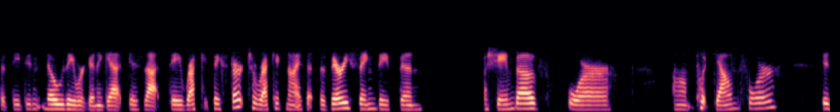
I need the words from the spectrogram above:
that they didn't know they were going to get is that they rec- they start to recognize that the very thing they've been ashamed of or um, put down for is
